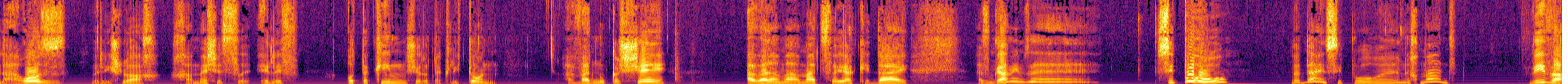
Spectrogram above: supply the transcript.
לארוז ולשלוח 15 אלף עותקים של התקליטון. עבדנו קשה, אבל המאמץ היה כדאי. אז גם אם זה סיפור, זה עדיין סיפור אה, נחמד. ויבה!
